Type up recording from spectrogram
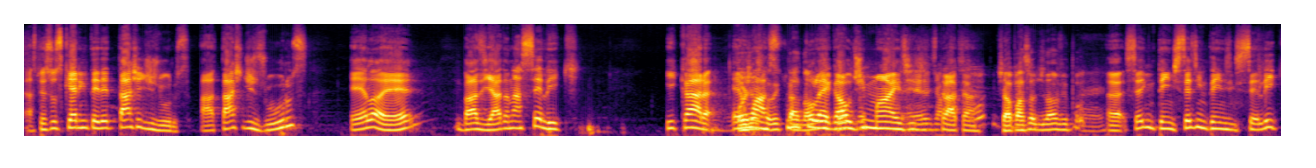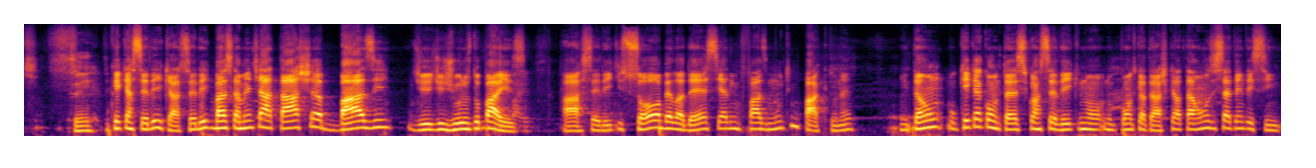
As pessoas querem entender taxa de juros. A taxa de juros, ela é baseada na Selic. E, cara, é Hoje um tá assunto nove e legal pouco, né? demais de é, já tratar. passou, Já passou de 9 e pouco? É. É, Você entende, vocês entendem Selic? Sim. O que que é a Selic? A Selic basicamente é a taxa base de, de juros do país. A Selic sobe, ela desce e ela faz muito impacto, né? Então, o que que acontece com a Selic no, no ponto que ela está? Acho que ela está 11,75.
